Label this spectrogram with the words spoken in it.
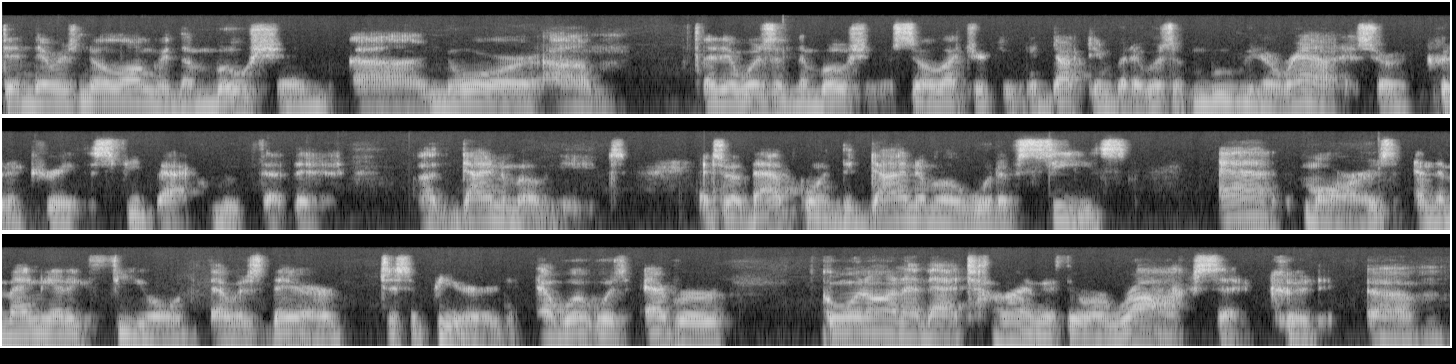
then there was no longer the motion uh, nor um, there wasn't the motion. It was still electric and conducting, but it wasn't moving around. It sort of couldn't create this feedback loop that the uh, dynamo needs. And so at that point, the dynamo would have ceased at Mars, and the magnetic field that was there disappeared. And what was ever going on at that time, if there were rocks that could um,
